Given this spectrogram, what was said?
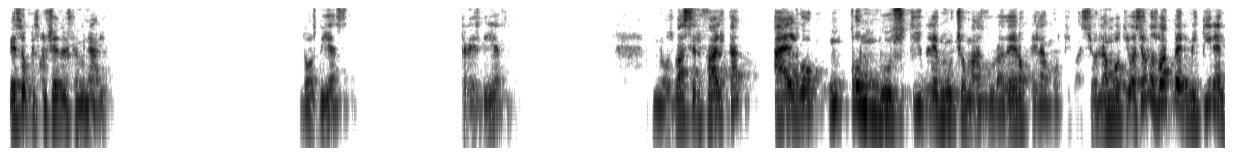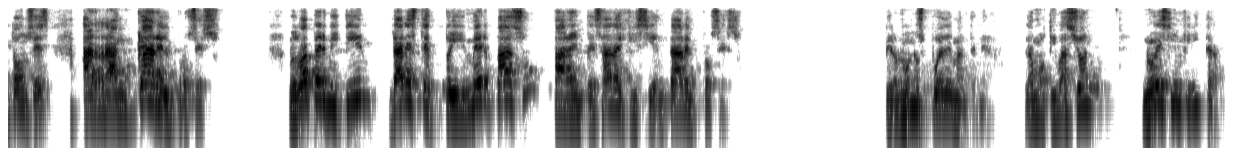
de eso que escuché en el seminario. ¿Dos días? ¿Tres días? Nos va a hacer falta algo, un combustible mucho más duradero que la motivación. La motivación nos va a permitir entonces arrancar el proceso. Nos va a permitir dar este primer paso para empezar a eficientar el proceso. Pero no nos puede mantener. La motivación no es infinita.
